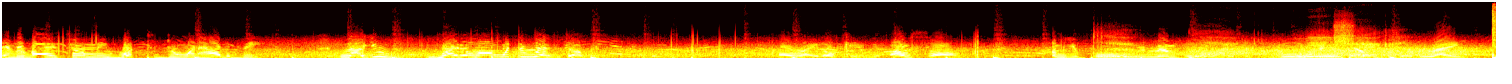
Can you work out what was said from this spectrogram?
Everybody's telling me what to do and how to be. Now you right along with the rest of them. All right, okay. I'm sorry. I'm your boom, remember? Boom fans help each other, right?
